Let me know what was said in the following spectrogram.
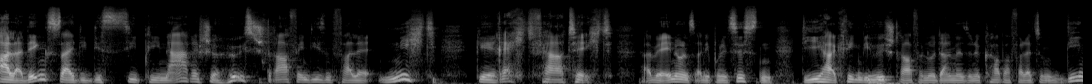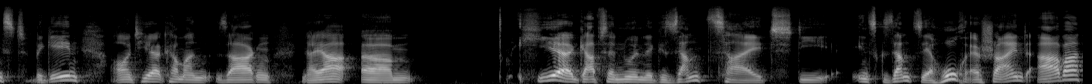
Allerdings sei die disziplinarische Höchststrafe in diesem Falle nicht gerechtfertigt. Ja, wir erinnern uns an die Polizisten. Die kriegen die Höchststrafe nur dann, wenn sie eine Körperverletzung im Dienst begehen. Und hier kann man sagen, naja, ähm, hier gab es ja nur eine Gesamtzeit, die insgesamt sehr hoch erscheint, aber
